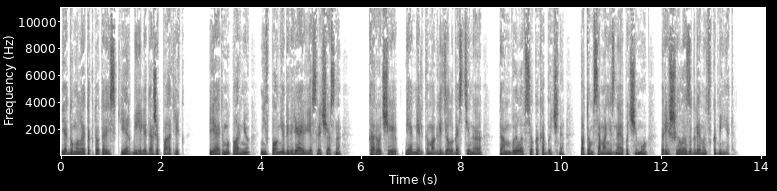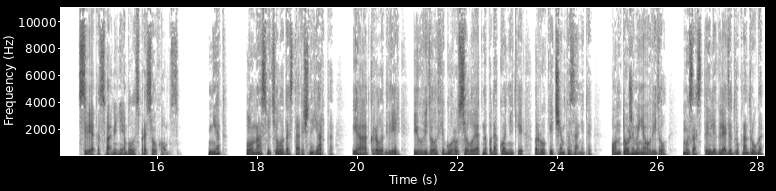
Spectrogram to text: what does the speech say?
Я думала, это кто-то из Кирби или даже Патрик. Я этому парню не вполне доверяю, если честно. Короче, я мельком оглядела гостиную, там было все как обычно. Потом, сама не знаю почему, решила заглянуть в кабинет. «Света с вами не было?» — спросил Холмс. «Нет, Луна светила достаточно ярко. Я открыла дверь и увидела фигуру, силуэт на подоконнике, руки чем-то заняты. Он тоже меня увидел. Мы застыли, глядя друг на друга.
